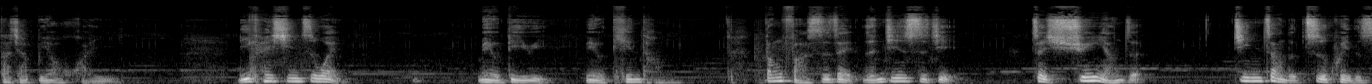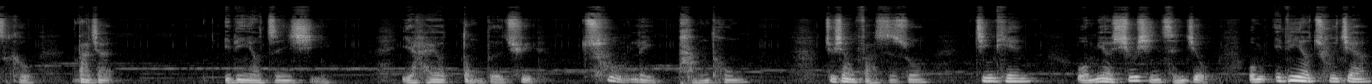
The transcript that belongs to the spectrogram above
大家不要怀疑，离开心之外，没有地狱，没有天堂。当法师在人间世界。在宣扬着经藏的智慧的时候，大家一定要珍惜，也还要懂得去触类旁通。就像法师说：“今天我们要修行成就，我们一定要出家。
